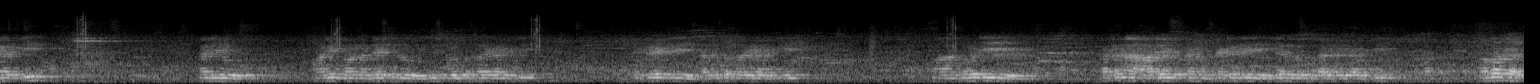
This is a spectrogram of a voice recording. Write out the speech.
గారికి మరియు మాలిక్ అధ్యక్షులు ఇంగ్లీష్ గోపసాయి గారికి సెక్రటరీ సత్యప్రసాద్ గారికి మా తోటి పట్టణ ఆర్ఎస్ సెక్రటరీ విజేంద్ర సుధాకర్ గారికి ప్రభాకర్.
